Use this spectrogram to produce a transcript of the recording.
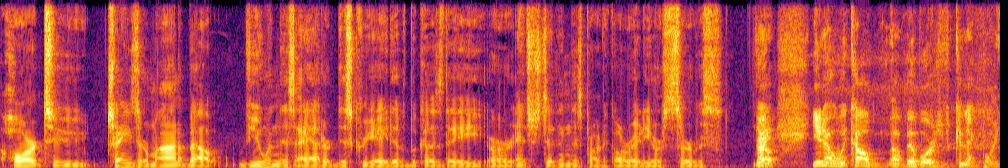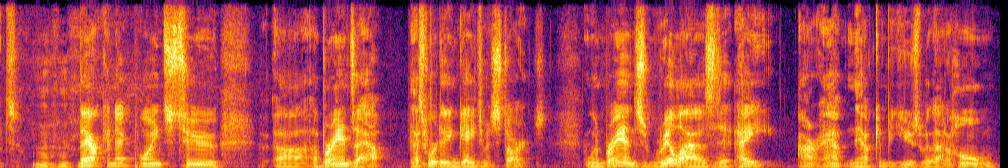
hard to change their mind about viewing this ad or this creative because they are interested in this product already or service. Right. Yep. You know, we call uh, billboards connect points. They are connect points to uh, a brand's app. That's where the engagement starts. When brands realize that, hey, our app now can be used without a home,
